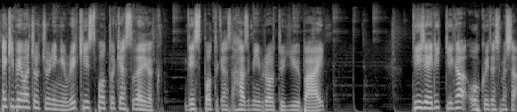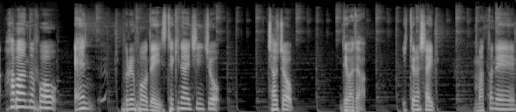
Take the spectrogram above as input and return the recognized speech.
Thank you very much for tuning in Ricky's Podcast 大学。This podcast has been brought to you by DJ リッキーがお送りいたしました。Have a wonderful and fruitful day. 素敵な一日を。チャオチャオ。ではでは、いってらっしゃい。またね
